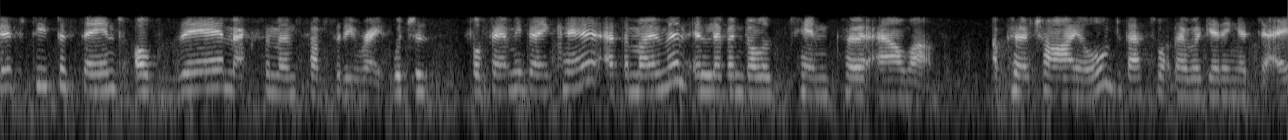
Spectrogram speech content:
50% of their maximum subsidy rate, which is for family daycare at the moment $11.10 per hour. Uh, per child, that's what they were getting a day,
